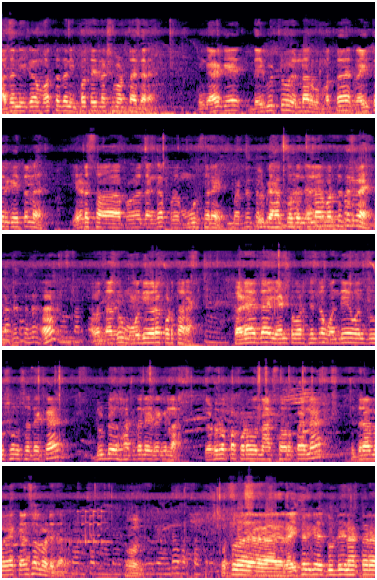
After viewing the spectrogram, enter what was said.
ಅದನ್ನ ಈಗ ಮತ್ತೆ ಅದನ್ನ ಇಪ್ಪತ್ತೈದು ಲಕ್ಷ ಮಾಡ್ತಾ ಇದ್ದಾರೆ. ಹಿಂಗಾಗಿ ದಯವಿಟ್ಟು ಎಲ್ಲರಿಗೂ ಮತ್ತೆ ರೈತರಿಗೆ ಐತಲ್ಲ ಎರಡು ಸಾವಿರದಂಗ ಮೂರು ಸರಿ ದುಡ್ಡು ಹಾಕೋದನ್ನ ಎಲ್ಲಾರು ಬರ್ತದಲ್ವೇ? ಅವತ್ತು ಅದು ಮೋದಿಯವರೇ ಕೊಡ್ತಾರೆ. ಕಳೆದ ಎಂಟು ವರ್ಷದಿಂದ ಒಂದೇ ಒಂದು ದಿವಸ ಸದ್ಯಕ್ಕೆ ದುಡ್ಡು ಹಾಕದಲ್ಲೇ ಇರಂಗಿಲ್ಲ. ಯಡಿಯೂರಪ್ಪ ಕೊಡೋ ಒಂದು ನಾಲ್ಕು ಸಾವಿರ ರೂಪಾಯಿನ ಸಿದ್ದರಾಮಯ್ಯ ಕ್ಯಾನ್ಸಲ್ ಮಾಡಿದ್ದಾರೆ. ಮತ್ತು ರೈತರಿಗೆ ದುಡ್ಡು ಏನ್ ಹಾಕ್ತಾರೆ?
